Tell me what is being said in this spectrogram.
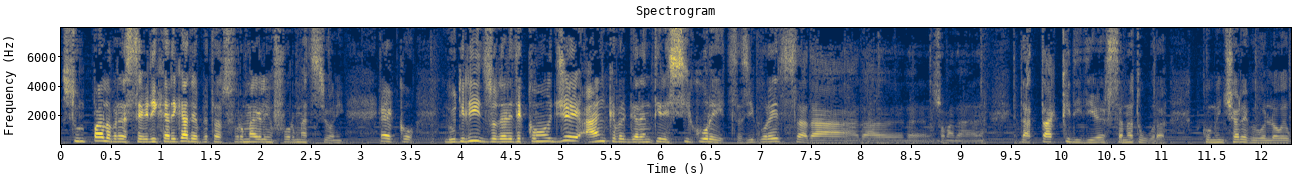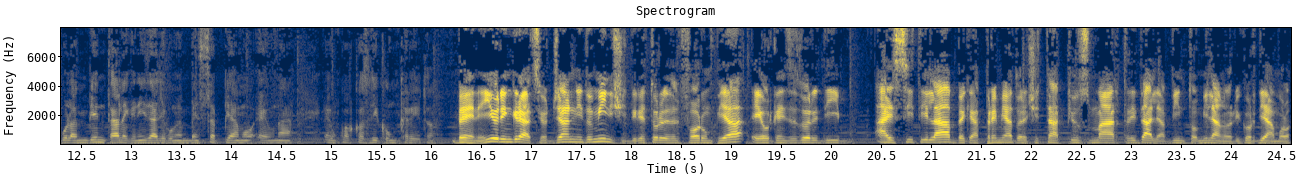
sul palo per essere ricaricato e per trasformare le informazioni. Ecco, l'utilizzo delle tecnologie anche per garantire sicurezza, sicurezza da, da, da, insomma, da attacchi di diversa natura, cominciare con quello, quello ambientale che in Italia, come ben sappiamo, è, una, è, un qualcosa di concreto. Bene, io ringrazio Gianni Dominici, direttore del Forum PA e organizzatore di iCity Lab che ha premiato le città più smart d'Italia, ha vinto Milano, ricordiamolo.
